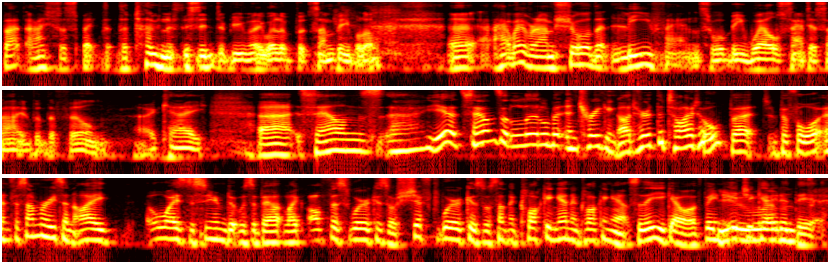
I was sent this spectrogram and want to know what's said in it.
but I suspect that the tone of this interview may well have put some people off. Uh, however, I'm sure that Lee fans will be well satisfied with the film. Okay. Uh, sounds, uh, yeah, it sounds a little bit intriguing. I'd heard the title but before, and for some reason I always assumed it was about like office workers or shift workers or something clocking in and clocking out. So there you go. I've been you, educated um, there.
